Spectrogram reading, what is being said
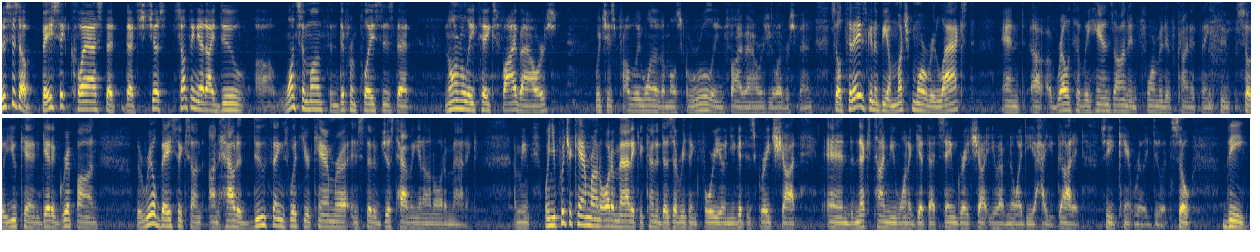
This is a basic class that, that's just something that I do uh, once a month in different places that normally takes five hours, which is probably one of the most grueling five hours you'll ever spend. So today is going to be a much more relaxed and uh, a relatively hands-on informative kind of thing to, so you can get a grip on the real basics on, on how to do things with your camera instead of just having it on automatic. I mean, when you put your camera on automatic, it kind of does everything for you and you get this great shot. And the next time you want to get that same great shot, you have no idea how you got it, so you can't really do it. So the,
